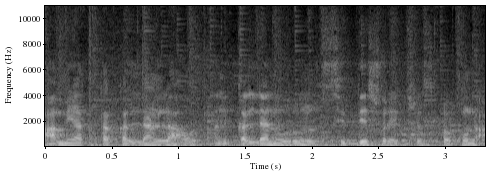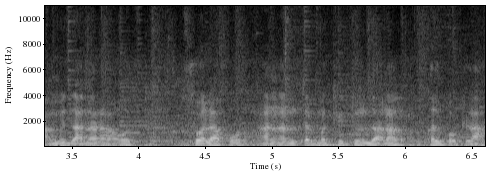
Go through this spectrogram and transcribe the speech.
आम्ही आत्ता कल्याणला आहोत आणि कल्याणवरून सिद्धेश्वर एक्सप्रेस पकडून आम्ही जाणार आहोत सोलापूर आणि नंतर मग तिथून जाणार अक्कलकोटला.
